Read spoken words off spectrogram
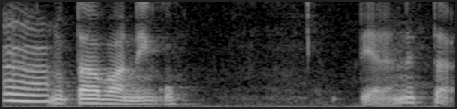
Mm. Mutta tämä on vaan niin kuin, tiedän, että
